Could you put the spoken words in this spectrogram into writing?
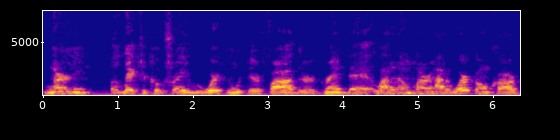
learning electrical trade with working with their father or granddad. A lot of them Mhm. learn how to work on cars.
